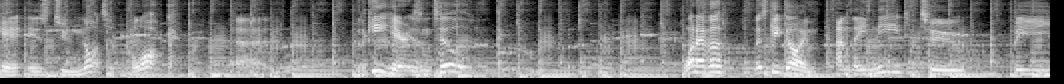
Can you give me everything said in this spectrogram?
Here is to not block. Uh, but the key here is until. Whatever. Let's keep going. And they need to be.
